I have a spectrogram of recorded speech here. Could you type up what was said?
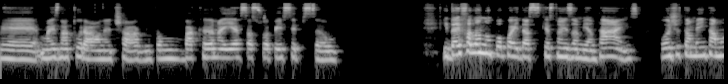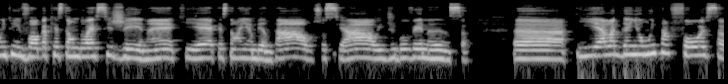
é, mais natural, né, Tiago? Então, bacana aí essa sua percepção. E daí, falando um pouco aí das questões ambientais, hoje também está muito em voga a questão do SG, né? Que é a questão aí ambiental, social e de governança. Uh, e ela ganhou muita força,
